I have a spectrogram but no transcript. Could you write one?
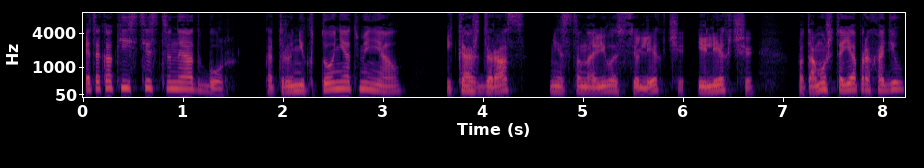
Это как естественный отбор, который никто не отменял, и каждый раз мне становилось все легче и легче, потому что я проходил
